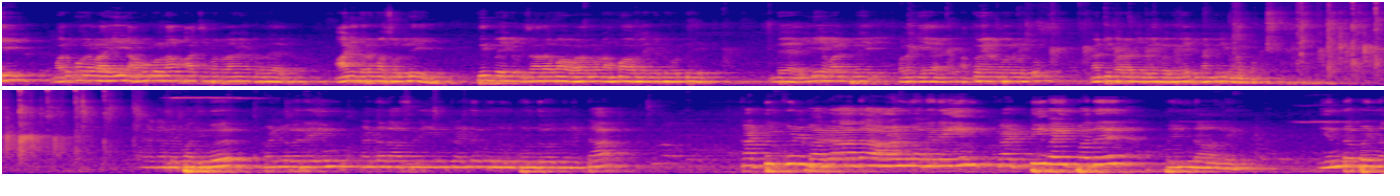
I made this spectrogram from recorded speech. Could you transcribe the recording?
மருமகளாகி அவங்கள தான் ஆட்சி பண்ணுறாங்கன்றத ஆணித்தரமாக சொல்லி தீர்ப்பை எங்களுக்கு சாதகமாக வழங்கணும்னு அம்மாவர்களை கேட்டுக்கொண்டு இந்த இணைய வாழ்க்கையை வழங்கிய அத்துறை நண்பர்களுக்கும் நன்றி பாராட்டி விடைபெறுகிறேன். நன்றி வணக்கம். அழகான பதிவு. வள்ளுவரையும் கண்ணதாசனையும் கண்ணுக்கு முன் கொண்டு வந்து விட்டார். கட்டுக்குள் வராத ஆண்மகனையும் கட்டி வைப்பது பெண்ணாலே. எந்த பெண்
